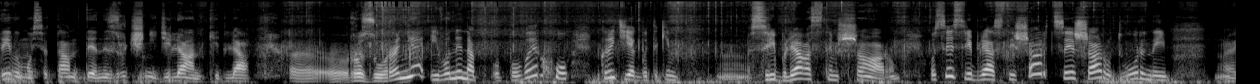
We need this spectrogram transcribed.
Дивимося там, де незручні ділянки для е, розорання, і вони на поверху вкриті якби таким сріблястим шаром. Оцей сріблястий шар це шар, утворений е,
